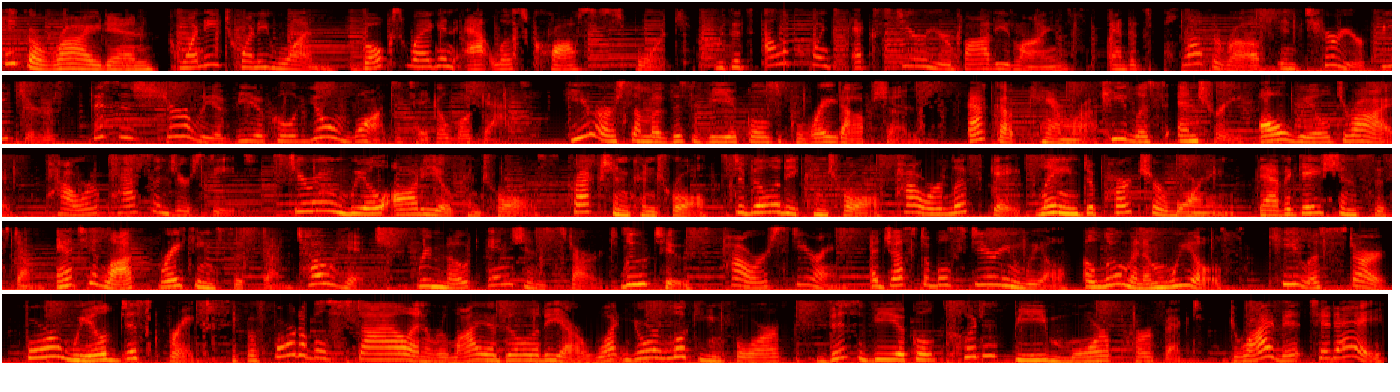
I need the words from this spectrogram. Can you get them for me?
Take a ride in 2021 Volkswagen Atlas Cross Sport. With its eloquent exterior body lines and its plethora of interior features, this is surely a vehicle you'll want to take a look at. Here are some of this vehicle's great options. Backup camera, keyless entry, all-wheel drive, power passenger seat, steering wheel audio controls, traction control, stability control, power liftgate, lane departure warning, navigation system, anti-lock braking system, tow hitch, remote engine start, Bluetooth, power steering, adjustable steering wheel, aluminum wheels, keyless start, four-wheel disc brakes. If affordable style and reliability are what you're looking for, this vehicle couldn't be more perfect. Drive it today.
